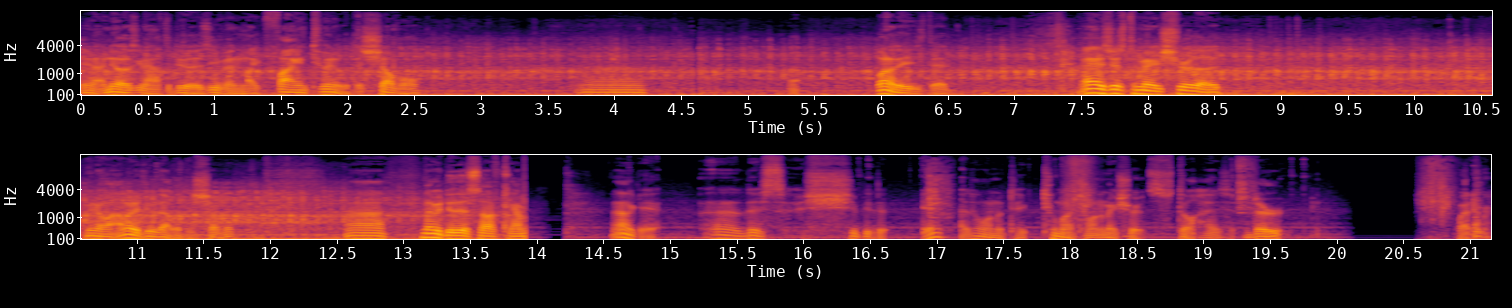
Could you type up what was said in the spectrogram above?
you know, I knew I was gonna have to do is even like fine tune it with the shovel. Uh, one of these did, and it's just to make sure that you know I'm gonna do that with the shovel. Uh, let me do this off camera. Okay, uh, this should be the it. I don't want to take too much. I want to make sure it still has dirt. Whatever.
